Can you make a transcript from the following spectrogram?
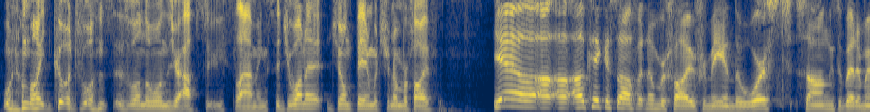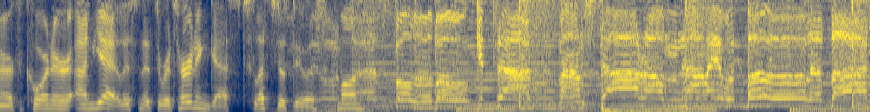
one of my good ones is one of the ones you're absolutely slamming. So do you want to jump in with your number five? Yeah, I'll, I'll, I'll kick us off at number five for me in the worst songs about America corner. And yeah, listen, it's a returning guest. Let's just do it. Come on. full of old guitars. Mount Star on Hollywood Boulevard.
